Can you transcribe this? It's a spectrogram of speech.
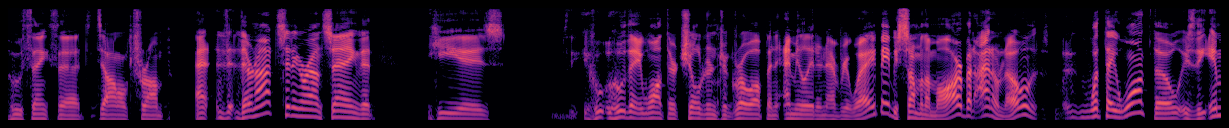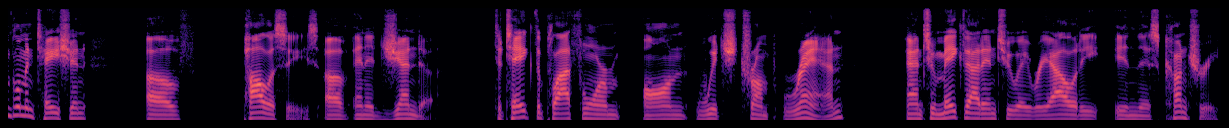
who think that Donald Trump, and they're not sitting around saying that he is who, who they want their children to grow up and emulate in every way. Maybe some of them are, but I don't know. What they want, though, is the implementation of policies, of an agenda to take the platform on which Trump ran and to make that into a reality in this country.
